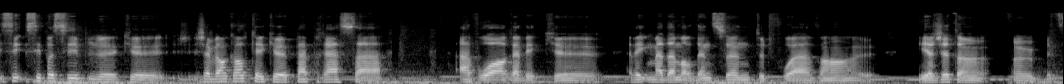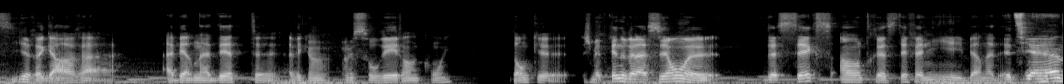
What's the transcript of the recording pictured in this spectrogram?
c'est possible que j'avais encore quelques paperasses à, à voir avec, euh, avec Madame Ordenson toutefois avant. euh, et elle jette un, un petit regard à, à Bernadette euh, avec un, un sourire en coin. Donc, euh, je mettrai une relation euh, de sexe entre Stéphanie et Bernadette. Étienne,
